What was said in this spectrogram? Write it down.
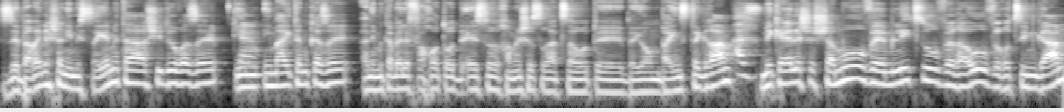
זה ברגע שאני מסיים את השידור הזה, כן. עם, עם אייטם כזה, אני מקבל לפחות עוד 10-15 הצעות אה, ביום באינסטגרם, אז- מכאלה ששמעו והמליצו וראו ורוצים גם.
